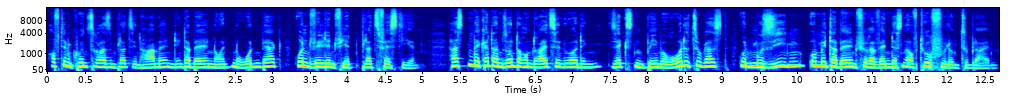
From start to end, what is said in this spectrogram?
auf dem Kunstrasenplatz in Hameln den Tabellen 9. Rodenberg und will den vierten Platz festigen. Hastenbeck hat am Sonntag um 13 Uhr den 6. Bremerode zu Gast und muss siegen, um mit Tabellenführer Wendessen auf Tuchfühlung zu bleiben.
